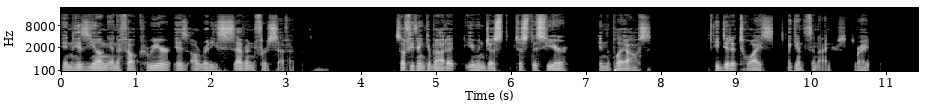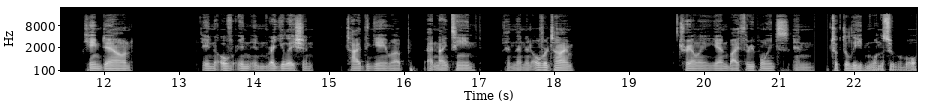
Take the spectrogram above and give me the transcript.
in his young NFL career, is already seven for seven. So if you think about it, even just just this year in the playoffs, he did it twice against the Niners, right? Came down in over in, in regulation, tied the game up at 19, and then in overtime, trailing again by three points and took the lead and won the Super Bowl.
